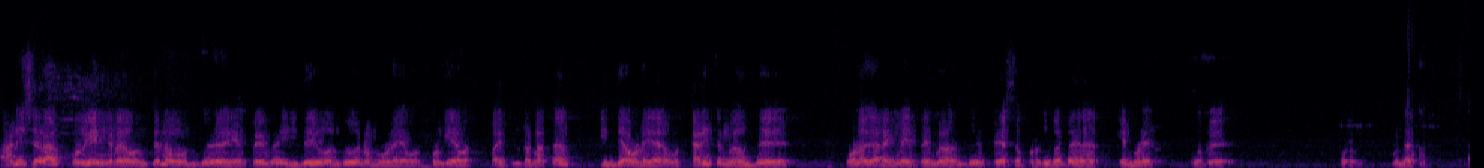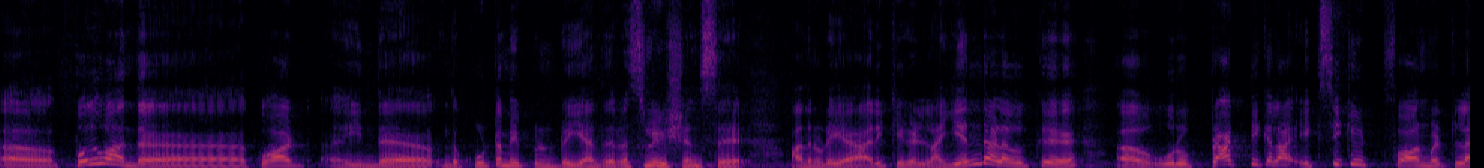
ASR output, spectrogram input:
அணிசரா கொள்கைங்கிற வந்து நம்ம வந்து எப்பயுமே இதையும் வந்து நம்மளுடைய ஒரு கொள்கையை வைக்கின்றனா தான் இந்தியாவுடைய ஒரு தனித்தன்மை வந்து உலக அரங்கில எப்பயுமே வந்து பேசப்படுங்கிறத என்னுடைய ஒரு ஒரு விளக்கம். பொதுவாக அந்த குவாட் இந்த இந்த கூட்டமைப்பினுடைய அந்த ரெசல்யூஷன்ஸு அதனுடைய அறிக்கைகள்லாம் எந்த அளவுக்கு ஒரு ப்ராக்டிக்கலா எக்ஸிக்யூட் ஃபார்மெட்டில்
